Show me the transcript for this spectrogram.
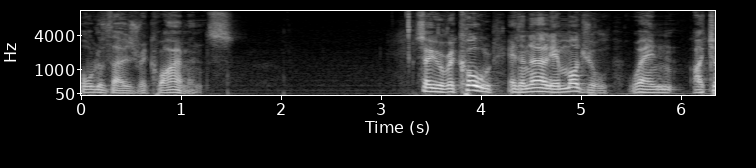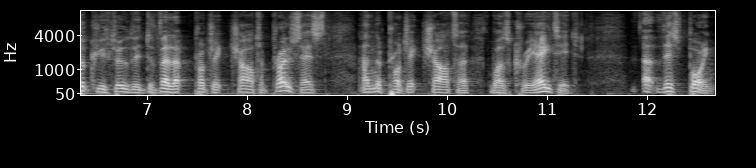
all of those requirements. So you'll recall in an earlier module when I took you through the develop project charter process and the project charter was created. At this point,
